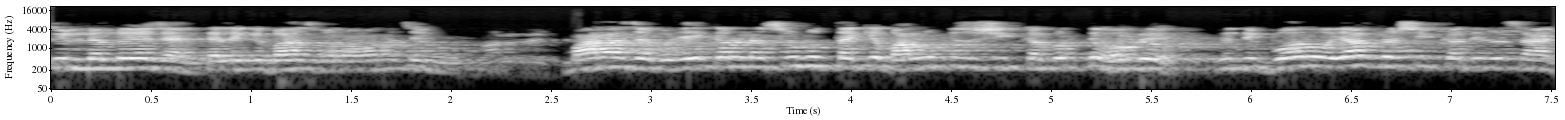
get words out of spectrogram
তুললে লয়ে যান, তাহলে কি বাস না মারা যাব? মারা যাব। এই কারণে শুরু থেকে ভালো কিছু শিক্ষা করতে হবে। যদি বড় হয়ে আপনার শিক্ষা দিতে চান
